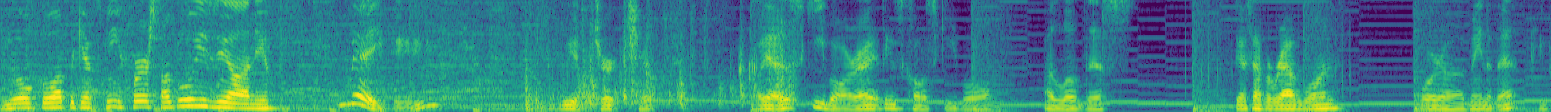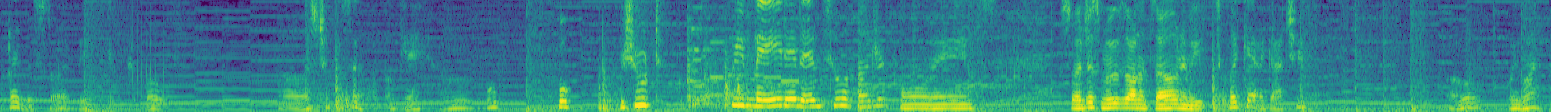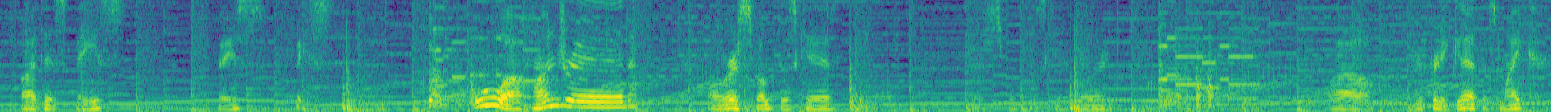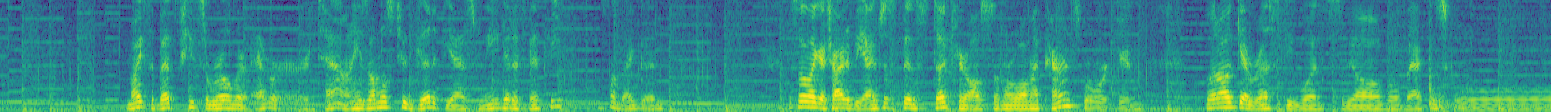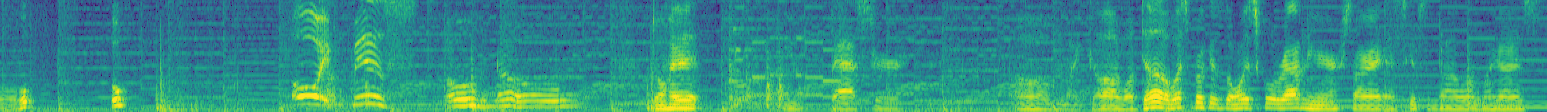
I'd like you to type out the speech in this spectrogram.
You'll go up against me first, I'll go easy on you. Maybe. Don't a jerk, Chip. Oh yeah, this is skee ball, right? I think it's called skee ball. I love this. You guys have a round one or a main event? You played this though, I think. Both. Uh, let's check this out. Okay. Oh, oh, oh, we shoot! We made it into 100 points. So it just moves on its own and we click it. I got you. Oh, wait, what? Oh, I did space. Space. Space. Ooh, a hundred. Oh, we're gonna smoke this kid. smoke this kid, brother. Wow, you're pretty good at this, Mike. Mike's the best pizza roller ever in town. He's almost too good if you ask me. Hit a 50? That's not that good. It's not like I try to be. I've just been stuck here all summer while my parents were working. But I'll get rusty once we all go back to school. Oh! Oh! Oh, I missed! Oh no! Don't hit it. You bastard. Oh my god. Well, duh. Westbrook is the only school around here. Sorry, I skipped some dialogue, my guys.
